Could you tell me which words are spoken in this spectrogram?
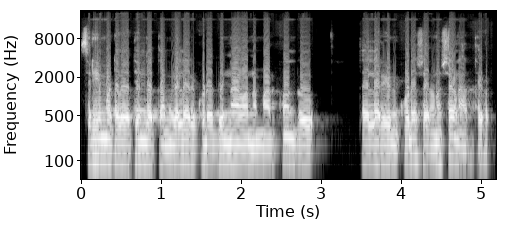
ಶ್ರೀಮಠದ ತಿಂದ ತಮಗೆಲ್ಲರೂ ಕೂಡ ಭಿನ್ನವನ್ನು ಮಾಡಿಕೊಂಡು ಎಲ್ಲರಿಗೂ ಕೂಡ ಶರಣ ಶರಣಾರ್ಥಿಗಳು.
